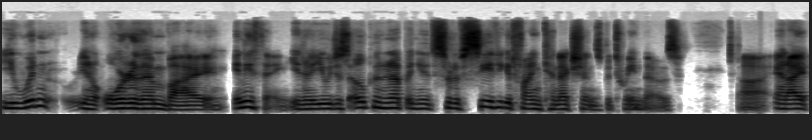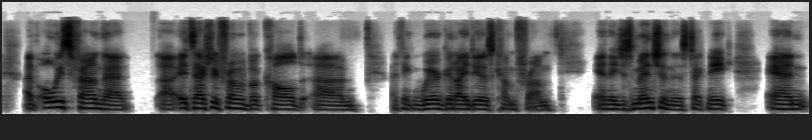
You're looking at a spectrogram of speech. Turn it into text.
you wouldn't you know order them by anything. You know you would just open it up and you'd sort of see if you could find connections between those. Uh, and i i've always found that uh, it's actually from a book called um, i think where good ideas come from and they just mention this technique. And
